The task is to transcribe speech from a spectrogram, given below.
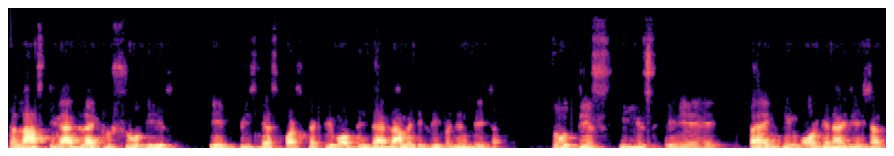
The last thing I'd like to show is a business perspective of the diagrammatic representation. So this is a banking organization.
